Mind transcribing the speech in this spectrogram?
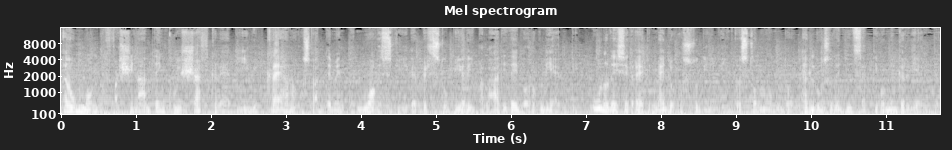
è un mondo affascinante in cui chef creativi creano costantemente nuove sfide per stupire i palati dei loro clienti. Uno dei segreti meglio custoditi in questo mondo è l'uso degli insetti come ingrediente.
